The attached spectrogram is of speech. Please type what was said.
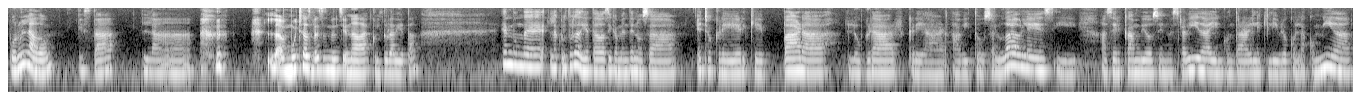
Por un lado, está la, la muchas veces mencionada cultura dieta, en donde la cultura dieta básicamente nos ha hecho creer que para lograr crear hábitos saludables y hacer cambios en nuestra vida y encontrar el equilibrio con la comida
